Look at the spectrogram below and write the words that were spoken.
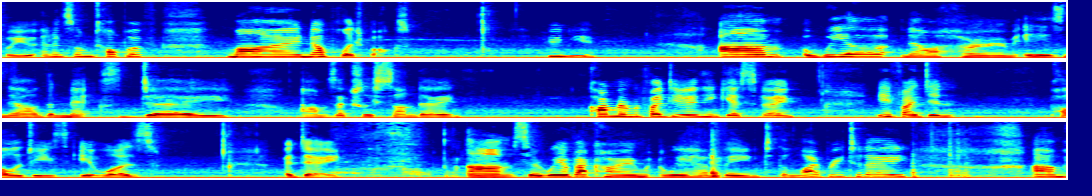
For you, and it's on top of my nail polish box. Who knew? Um, we are now home. It is now the next day. Um, it's actually Sunday. Can't remember if I did anything yesterday. If I didn't, apologies. It was a day. Um, so we are back home. We have been to the library today. Um,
